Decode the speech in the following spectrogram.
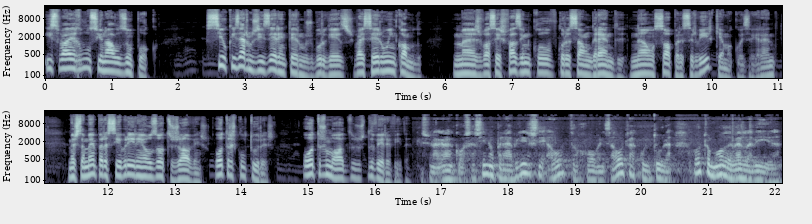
Isso vai revolucioná-los um pouco. Se o quisermos dizer em termos burgueses, vai ser um incómodo. Mas vocês fazem-no com o coração grande, não só para servir, que é uma coisa grande, mas também para se abrirem aos outros jovens, outras culturas, outros modos de ver a vida. Es una gran cosa, sino para abrirse a otros jóvenes, a otra cultura, otro modo de ver la vida.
